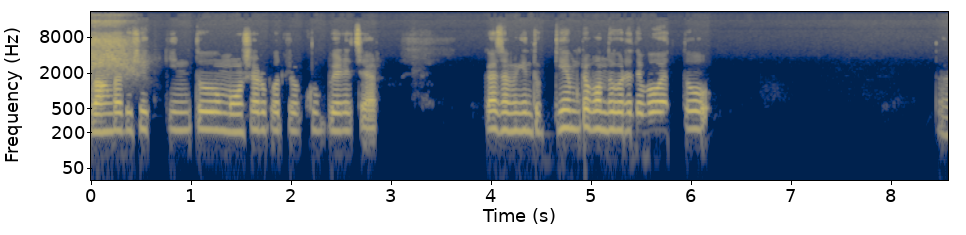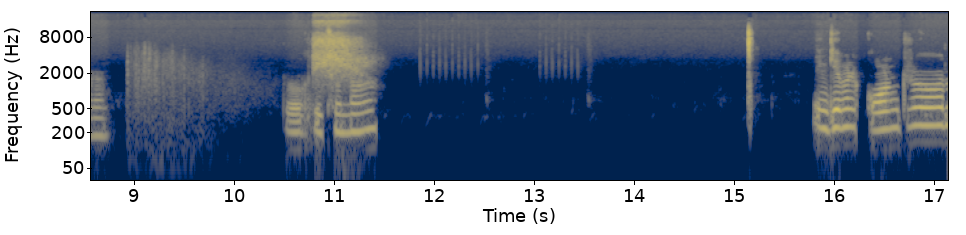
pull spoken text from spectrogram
বাংলাদেশে কিন্তু মশার উপদ্রব খুব বেড়েছে, আর কাজ আমি কিন্তু গেমটা বন্ধ করে দেবো এত। দাঁড়ান। তো কিছু না। গেমের কন্ট্রোল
